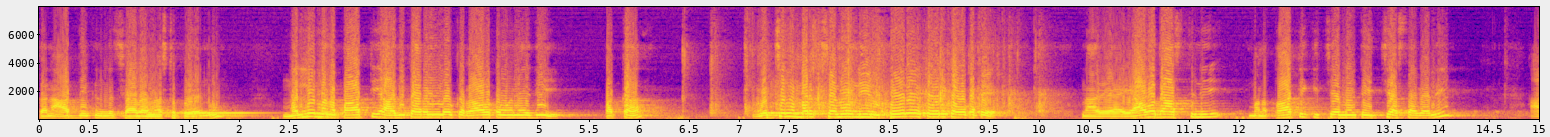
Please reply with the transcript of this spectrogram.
కానీ ఆర్థికంగా చాలా నష్టపోయాను. మళ్ళీ మన పార్టీ అధికారంలోకి రావటం అనేది పక్క. వచ్చిన మరుక్షణం నేను కోరే కోరిక ఒకటే. నా యావదాస్తిని మన పార్టీకి ఇచ్చేయమంటే ఇచ్చేస్తా కానీ ఆ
